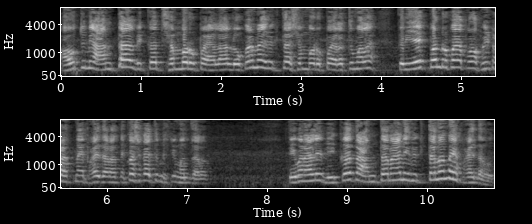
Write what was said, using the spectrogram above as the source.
अहो तुम्ही आणता विकत शंभर रुपयाला लोकांना विकता शंभर रुपयाला तुम्हाला तरी एक पण रुपया प्रॉफिट राहत नाही फायदा राहत नाही. कसं काय तुम्ही श्रीमंत झालात? ते म्हणाले विकत आणताना आणि विकताना नाही फायदा होत.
